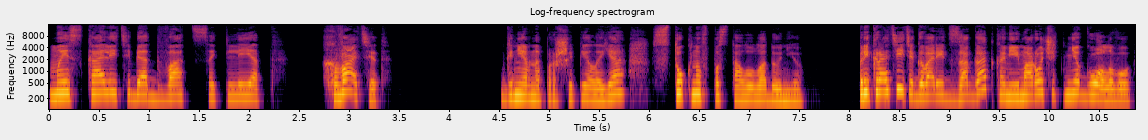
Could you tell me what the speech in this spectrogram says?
Мы искали тебя двадцать лет. Хватит! Гневно прошипела я, стукнув по столу ладонью. Прекратите говорить загадками и морочить мне голову.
